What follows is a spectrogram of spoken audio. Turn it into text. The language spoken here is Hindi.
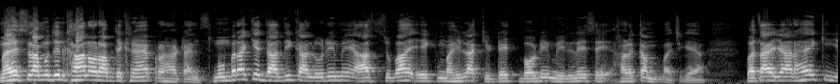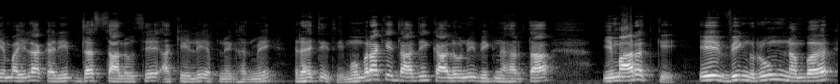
मैं इस्लामुद्दीन खान और आप देख रहे हैं प्रहार टाइम्स। मुंबरा के दादी कॉलोनी में आज सुबह एक महिला की डेथ बॉडी मिलने से हड़कंप मच गया। बताया जा रहा है कि ये महिला करीब 10 सालों से अकेले अपने घर में रहती थी। मुंबरा के दादी कॉलोनी विघ्नहर्ता इमारत के ए विंग रूम नंबर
